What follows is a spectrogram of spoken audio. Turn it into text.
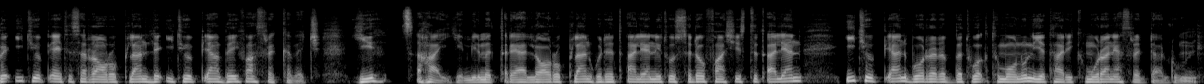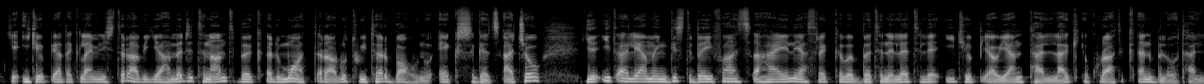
በኢትዮጵያ የተሰራ አውሮፕላን ለኢትዮጵያ በይፋ አስረከበች። ይህ ፀሐይ የሚል መጠሪያ ያለው አውሮፕላን ወደ ጣሊያን የተወሰደው ፋሺስት ጣሊያን ኢትዮጵያን በወረረበት ወቅት መሆኑን የታሪክ ምሁራን ያስረዳሉ። የኢትዮጵያ ጠቅላይ ሚኒስትር አብይ አህመድ ትናንት በቀድሞ አጠራሩ ትዊተር በአሁኑ ኤክስ ገጻቸው የኢጣሊያ መንግስት በይፋ ፀሐይን ያስረከበበትን ዕለት ለኢትዮጵያውያን ታላቅ የኩራት ቀን ብለውታል።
